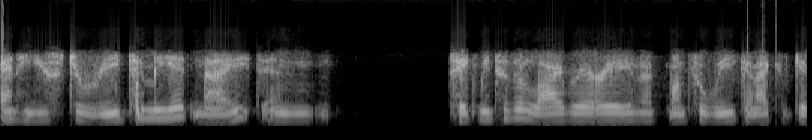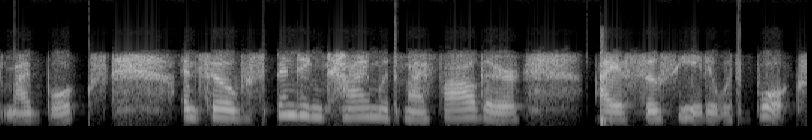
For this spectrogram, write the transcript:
and he used to read to me at night and take me to the library and once a week and I could get my books. And so spending time with my father, I associated with books,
